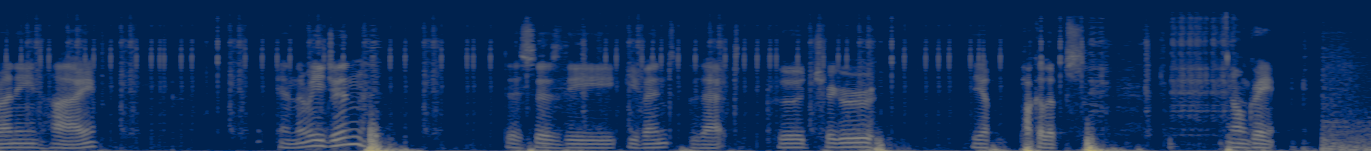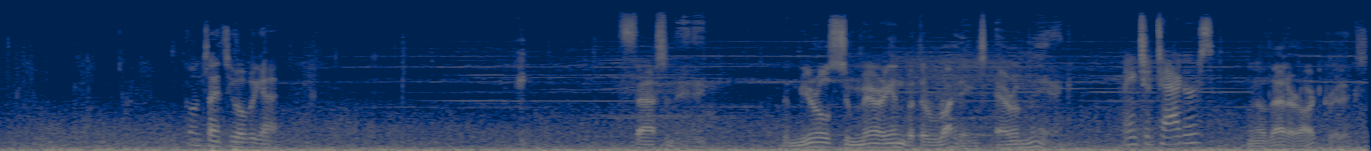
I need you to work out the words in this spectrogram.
running high in the region, this is the event that could trigger the apocalypse. Oh, great. Go inside and see what we got. Fascinating. The mural's Sumerian, but the writing's Aramaic. Ancient taggers? Well, that are art critics.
